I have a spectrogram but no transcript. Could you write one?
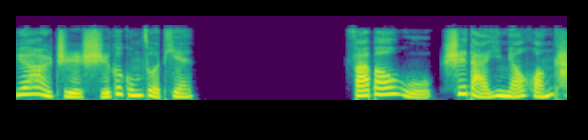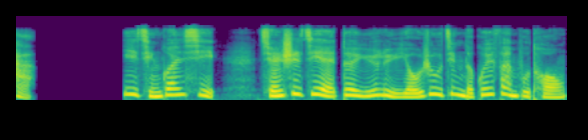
约二至十个工作天。法宝五：施打疫苗黄卡。疫情关系，全世界对于旅游入境的规范不同，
